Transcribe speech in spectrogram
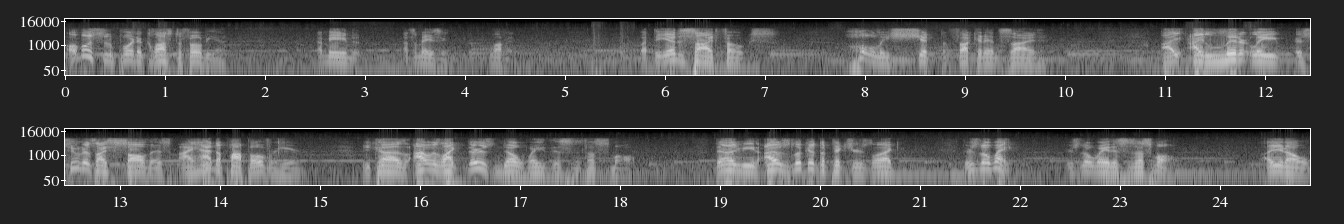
Almost to the point of claustrophobia. I mean, that's amazing. Love it. But the inside, folks. Holy shit, the fucking inside. I, I literally, as soon as I saw this, I had to pop over here because I was like, there's no way this is a small. I mean, I was looking at the pictures like, there's no way. There's no way this is a small. Uh, you know,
